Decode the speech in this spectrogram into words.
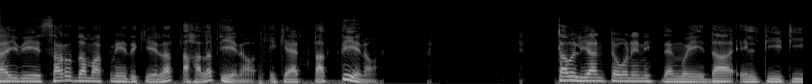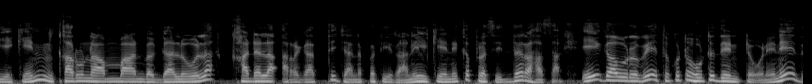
දයිවේ සරදමක් නේද කියලත් අහලා තියෙනවා එක ඇත්තක් තියෙනවා. තව ලියන්ට ඕනෙනෙ දැන්ව එදා LTT එකෙන් කරුණ අම්මාන්ව ගලෝල කඩල අරගත්තේ ජනපති රනිල් කියන එක ප්‍රසිද්ධ රහසක්. ඒ ගෞරවේ එතකොට හුට දෙන්ට ඕනෙ නේද.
